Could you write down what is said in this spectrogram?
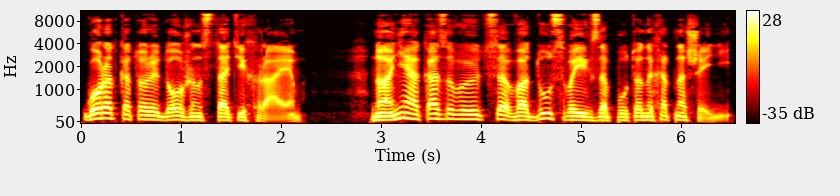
город, который должен стать их раем, но они оказываются в аду своих запутанных отношений.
